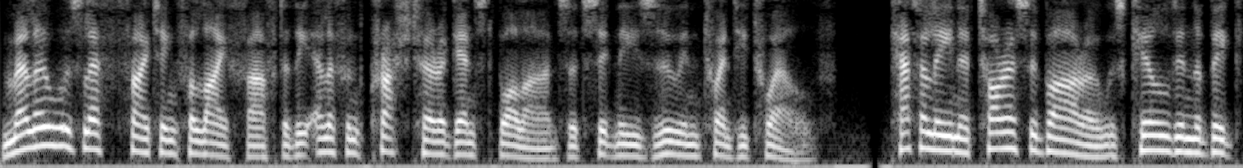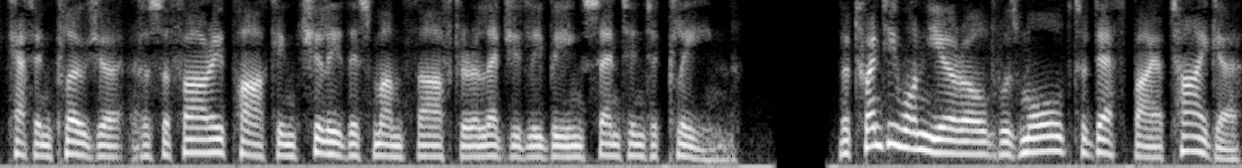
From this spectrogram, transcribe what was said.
Melo was left fighting for life after the elephant crushed her against bollards at Sydney Zoo in 2012. Catalina Torres Ibarra was killed in the big cat enclosure at a safari park in Chile this month after allegedly being sent in to clean. The 21-year-old was mauled to death by a tiger,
